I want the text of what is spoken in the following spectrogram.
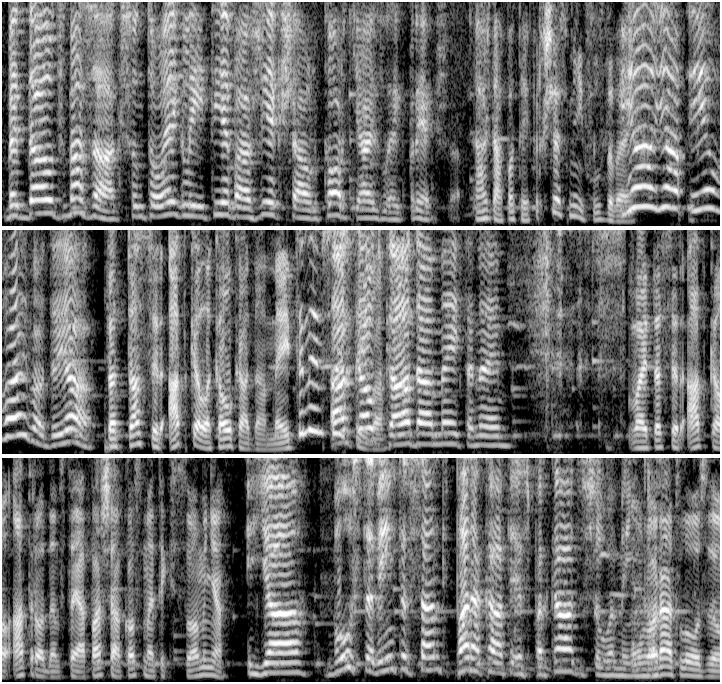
Bet daudz mazāks, un to eglīti iebāž iekšā un korķi aizliek priekšā. Tā ir tā pati iepriekšējā mīklas uzdevēja. Jā, jā, jau vaivoda, jā. Tad tas ir atkal kaut kādām meitenēm Ar kaut kādām meitenēm. Vai tas ir atkal atrodams tajā pašā kosmētikas somiņā? Jā, būs tev interesanti parakāties par kādu Un somiņu. varētu lūdzu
